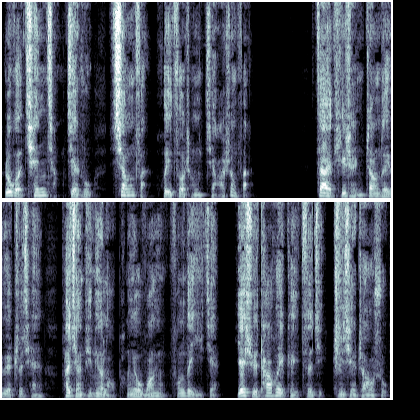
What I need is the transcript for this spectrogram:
如果牵强介入，相反会做成夹生犯。在提审张德月之前，他想听听老朋友王永峰的意见，也许他会给自己支些招数。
